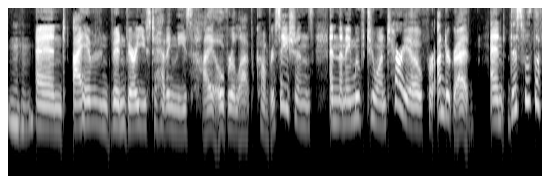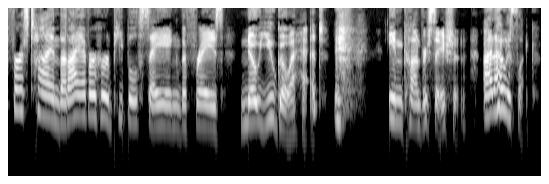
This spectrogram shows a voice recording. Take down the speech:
mm-hmm. and I have been very used to having these high overlap conversations. And then I moved to Ontario for undergrad. And this was the first time that I ever heard people saying the phrase, no, you go ahead in conversation. And I was like,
